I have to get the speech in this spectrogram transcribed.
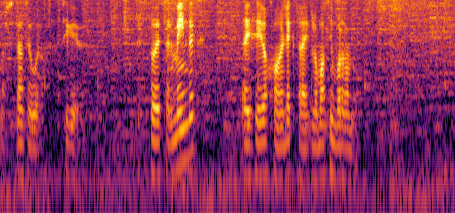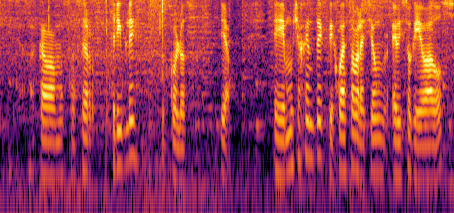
no estoy tan seguro. Así que esto es el main deck. Ahí seguimos con el extra deck, lo más importante. Acá vamos a hacer triple coloso. Ya. Eh, mucha gente que juega esta variación he visto que lleva dos.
